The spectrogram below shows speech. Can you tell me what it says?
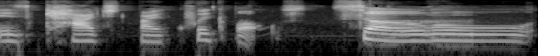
is catched by quick balls. So,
